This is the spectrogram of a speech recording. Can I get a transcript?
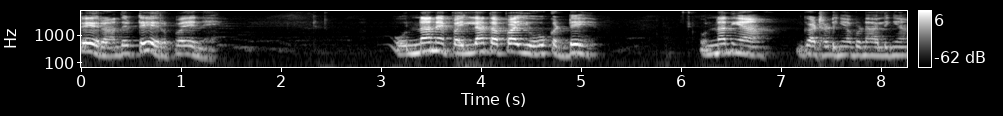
ਢੇਰਾਂ ਦੇ ਢੇਰ ਪਏ ਨੇ। ਉਹਨਾਂ ਨੇ ਪਹਿਲਾਂ ਤਾਂ ਭਾਈ ਉਹ ਕੱਢੇ, ਉਹਨਾਂ ਦੀਆਂ ਗਠੜੀਆਂ ਬਣਾ ਲੀਆਂ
